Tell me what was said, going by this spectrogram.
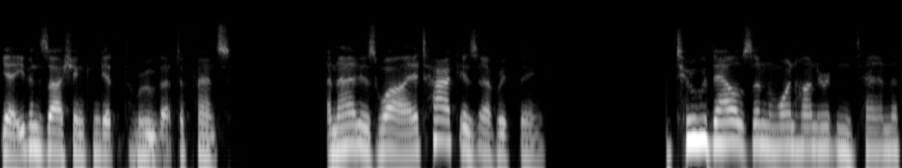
Yeah, even Zacian can get through that defense. And that is why attack is everything. 2,110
